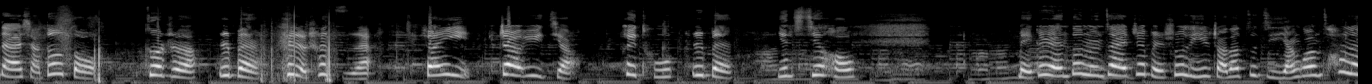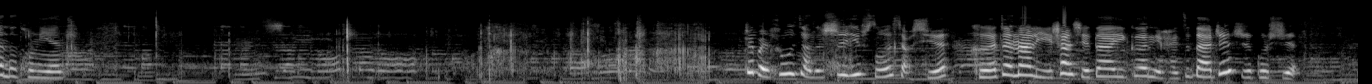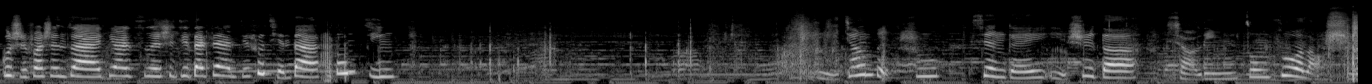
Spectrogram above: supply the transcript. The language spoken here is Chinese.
边的小豆豆，作者日本黑柳彻子，翻译赵玉角，绘图日本岩崎千红。每个人都能在这本书里找到自己阳光灿烂的童年。这本书讲的是一所小学和在那里上学的一个女孩子的真实故事。故事发生在第二次世界大战结束前的东京。你将本书献给已逝的小林宗作老师。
